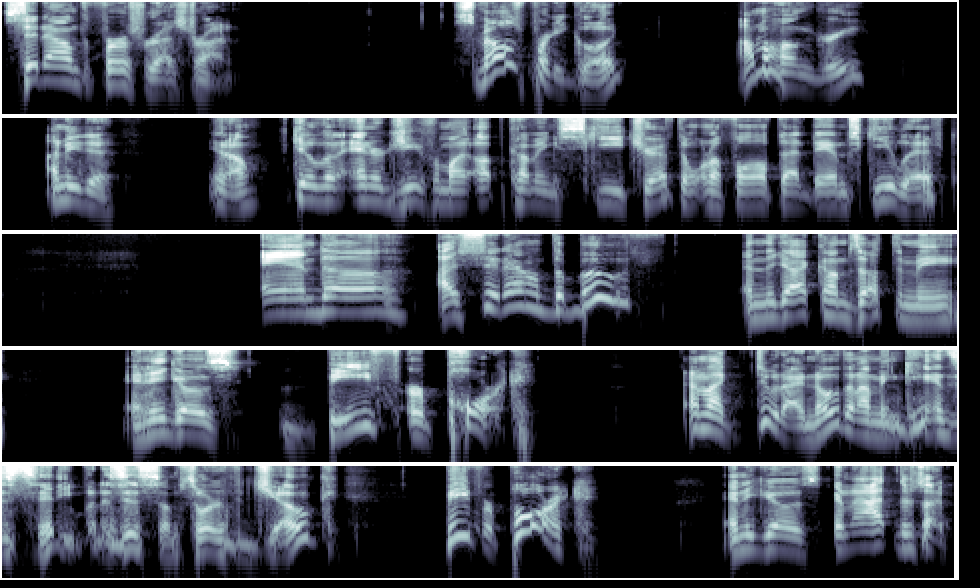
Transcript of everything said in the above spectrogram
Sit down at the first restaurant. Smells pretty good. I'm hungry. I need to, you know, get a little energy for my upcoming ski trip. Don't want to fall off that damn ski lift. And uh, I sit down at the booth, and the guy comes up to me and he goes, Beef or pork? I'm like, dude, I know that I'm in Kansas City, but is this some sort of joke? Beef or pork? And he goes, and I, there's a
